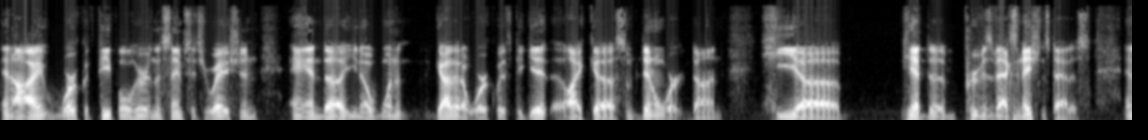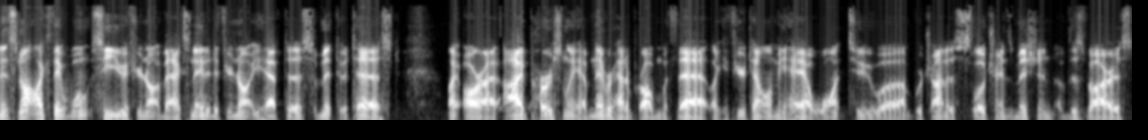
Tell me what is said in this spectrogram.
and I work with people who are in the same situation. And uh, you know, one guy that I work with to get like uh, some dental work done, he uh, he had to prove his vaccination status. And it's not like they won't see you if you're not vaccinated. If you're not, you have to submit to a test. Like, all right, I personally have never had a problem with that. Like, if you're telling me, hey, I want to, uh, we're trying to slow transmission of this virus,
